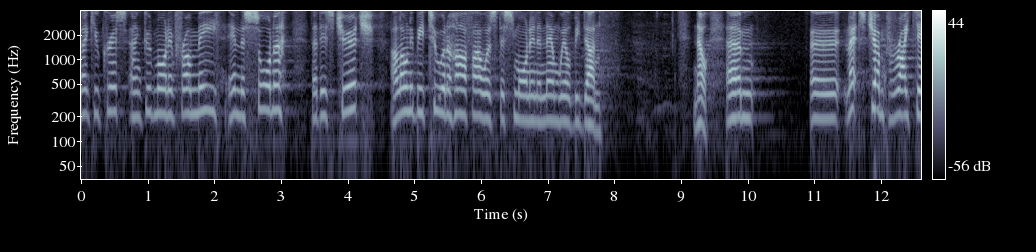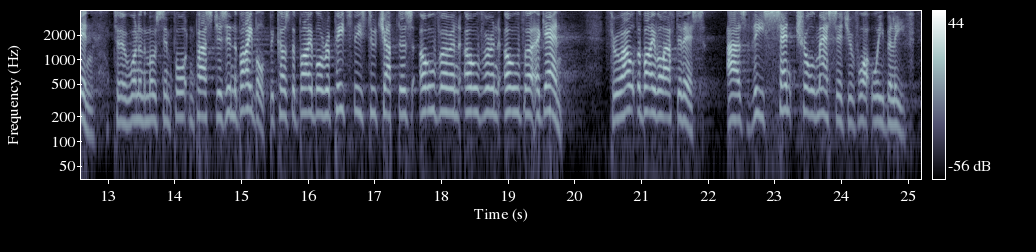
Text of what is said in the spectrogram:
Thank you, Chris, and good morning from me in the sauna that is church. I'll only be two and a half hours this morning and then we'll be done. Now, um, uh, let's jump right in to one of the most important passages in the Bible because the Bible repeats these two chapters over and over and over again throughout the Bible after this as the central message of what we believe.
